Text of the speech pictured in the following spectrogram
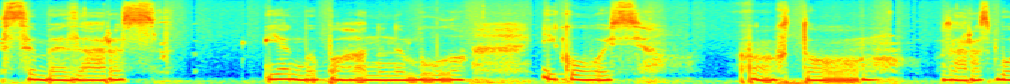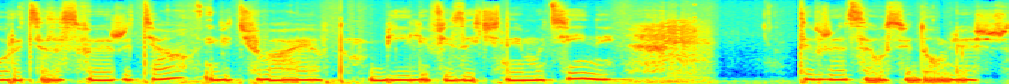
себе зараз, як би погано не було, і когось, е, хто зараз бореться за своє життя і відчуває там, білі фізичний, емоційний, ти вже це усвідомлюєш,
